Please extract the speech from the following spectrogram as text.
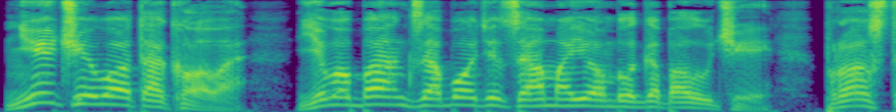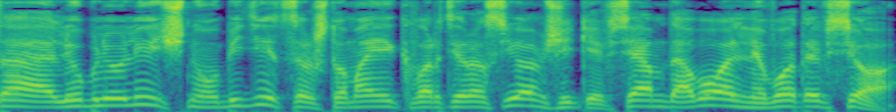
«Ничего такого. Его банк заботится о моем благополучии. Просто люблю лично убедиться, что мои квартиросъемщики всем довольны, вот и все».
